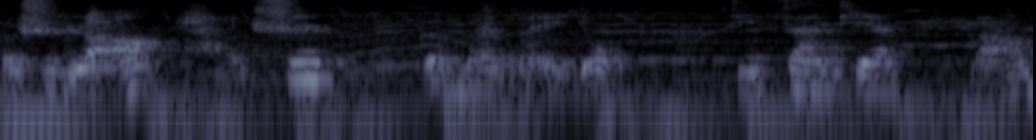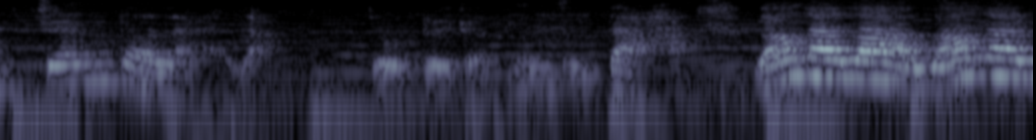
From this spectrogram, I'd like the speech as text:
可是狼还是根本没有。第三天，狼真的来了，就对着村子大喊：“狼来了！狼来了！”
